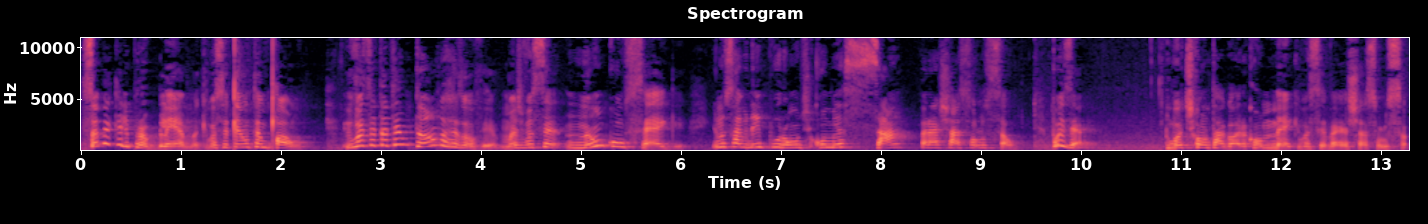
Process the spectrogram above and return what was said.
Sabe aquele problema que você tem um tempão e você está tentando resolver, mas você não consegue e não sabe nem por onde começar para achar a solução. Pois é, vou te contar agora como é que você vai achar a solução.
